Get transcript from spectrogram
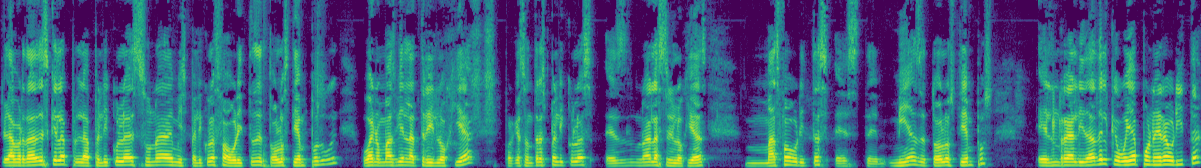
la verdad es que la, la película es una de mis películas favoritas de todos los tiempos, güey. Bueno, más bien la trilogía, porque son tres películas, es una de las trilogías más favoritas, este, mías de todos los tiempos. En realidad el que voy a poner ahorita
